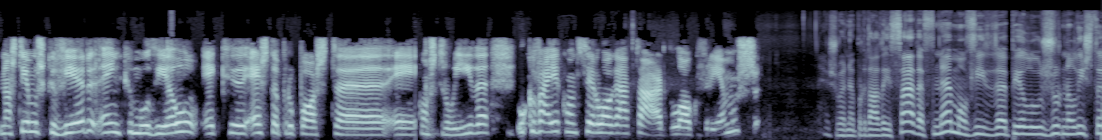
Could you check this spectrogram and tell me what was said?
Nós temos que ver em que modelo é que esta proposta é construída. O que vai acontecer logo à tarde, logo veremos. Joana Bordada Içada, FNAM, ouvida pelo jornalista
